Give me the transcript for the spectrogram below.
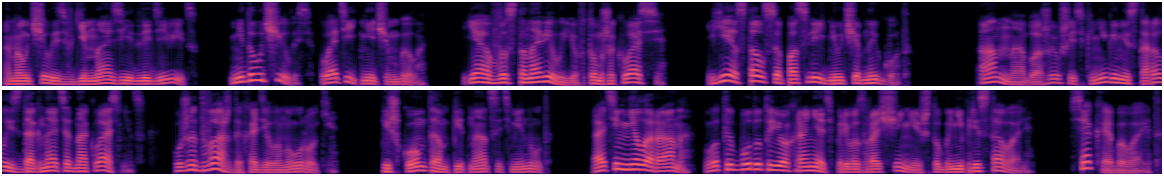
Она училась в гимназии для девиц. Не доучилась, платить нечем было. Я восстановил ее в том же классе. Ей остался последний учебный год. Анна, обложившись книгами, старалась догнать одноклассниц. Уже дважды ходила на уроки. Пешком там 15 минут. А темнело рано, вот и будут ее охранять при возвращении, чтобы не приставали. Всякое бывает.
